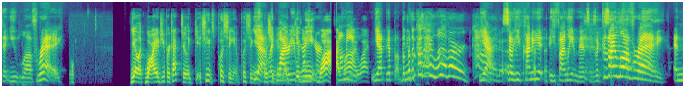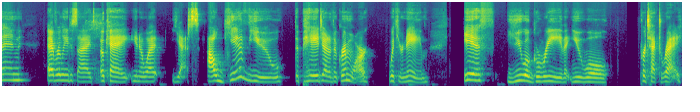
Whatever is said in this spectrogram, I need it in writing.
that you love Ray." Yeah, like why did you protect her? Like she keeps pushing him, pushing him, Yeah, pushing like him. why are you give me her? why? Tell me. why? Why? Yep, yep. But, And but, because I love her. God. Yeah. So he kind of he finally admits he's like, because I love Ray. And then Everly decides, okay, you know what? Yes, I'll give you the page out of the grimoire with your name if you agree that you will protect Ray.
